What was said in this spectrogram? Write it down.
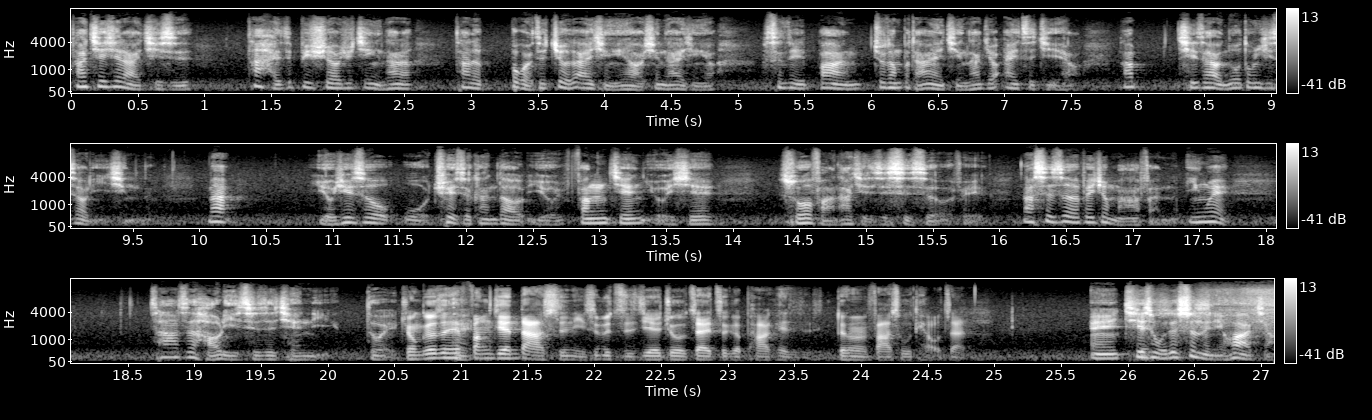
他接下来其实他还是必须要去经营他的他的，不管是旧的爱情也好，新的爱情也好，甚至包含就算不谈爱情，他就爱自己也好，他其实很多东西是要理清的。那有些时候，我确实看到有坊间有一些说法，它其实是似是而非的。那似是而非就麻烦了，因为差之毫厘，失之千里。对，囧哥这些坊间大师，你是不是直接就在这个 podcast 对他们发出挑战？哎，其实我就顺着你话讲，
